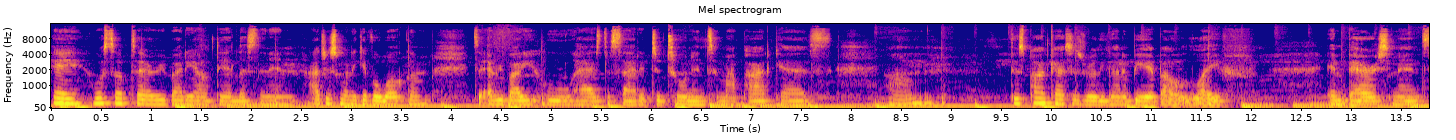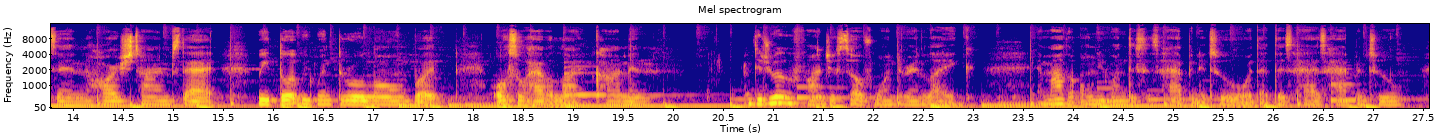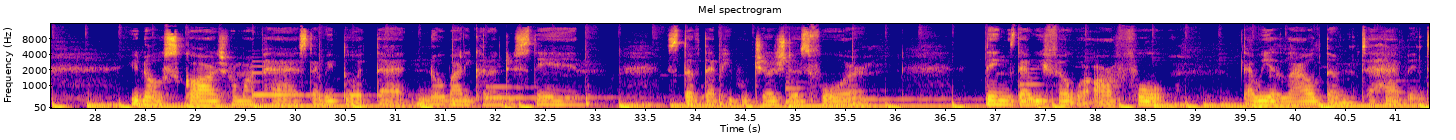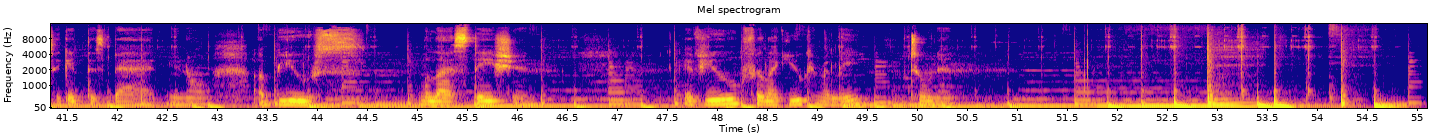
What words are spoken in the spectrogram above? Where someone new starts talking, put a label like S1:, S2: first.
S1: Hey, what's up to everybody out there listening? I just want to give a welcome to everybody who has decided to tune into my podcast. Um, this podcast is really going to be about life embarrassments and harsh times that we thought we went through alone, but also have a lot in common. Did you ever find yourself wondering, like, am I the only one this is happening to, or that this has happened to? You know, scars from our past that we thought that nobody could understand, stuff that people judged us for, things that we felt were our fault that we allowed them to happen to get this bad, you know, abuse, molestation. If you feel like you can relate, tune in.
